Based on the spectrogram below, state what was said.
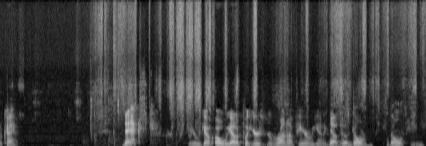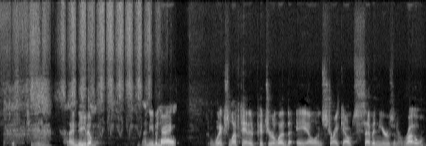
Okay. Next, here we go. Oh, we got to put your run up here. We got to yeah. so Don't don't. 15. I need them. I need them Okay. all. Which left-handed pitcher led the AL in strikeouts seven years in a row?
